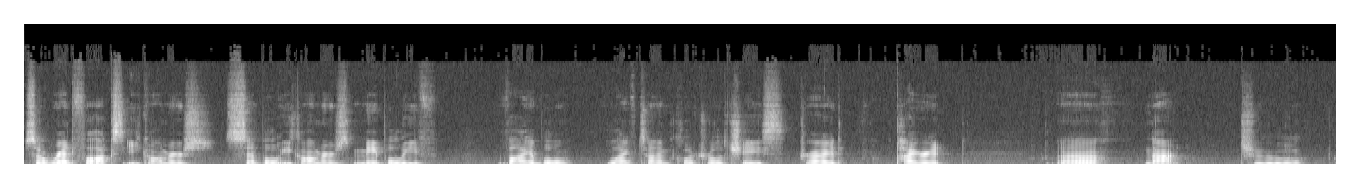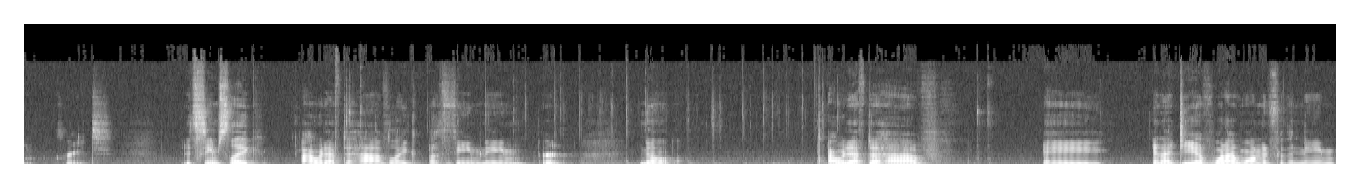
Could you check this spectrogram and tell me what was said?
So Red Fox e-commerce, Simple e-commerce, Maple Leaf, Viable, Lifetime, Cultural, Chase, Pride, Pirate. Uh, not too great. It seems like I would have to have like a theme name or no. I would have to have a an idea of what I wanted for the name.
